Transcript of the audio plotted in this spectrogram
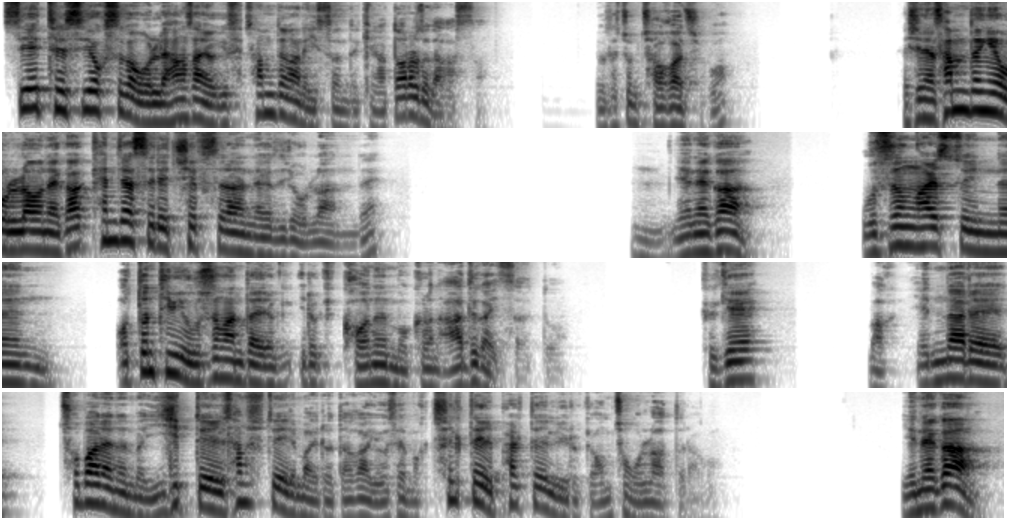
시애틀 시혹스가 원래 항상 여기 3등 안에 있었는데 걔가 떨어져 나갔어. 요새 좀 져가지고 대신에 3등에 올라온 애가 캔자스시티 치프스라는 애들이 올라왔는데 음, 얘네가 우승할 수 있는 어떤 팀이 우승한다 이렇게, 이렇게 거는 뭐 그런 아드가 있어요 또. 그게 막 옛날에 초반에는 막 20대 1, 30대 1 막 이러다가 요새 막 7대 1, 8대 1 이렇게 엄청 올라왔더라고. 얘네가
